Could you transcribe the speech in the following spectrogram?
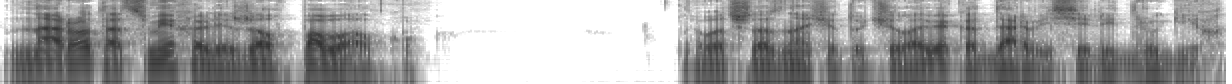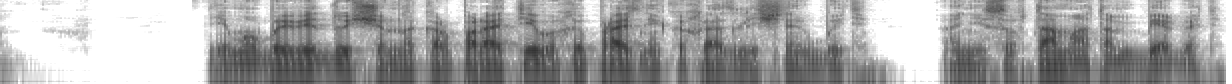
Народ от смеха лежал в повалку. Вот что значит у человека дар веселить других. Ему бы ведущим на корпоративах и праздниках различных быть, а не с автоматом бегать.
